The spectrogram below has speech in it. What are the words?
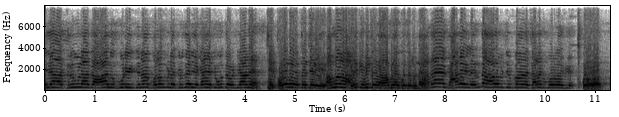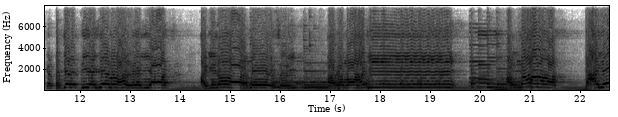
ஐயா திருவிழாக்கு ஆளு கூடிடுச்சுன்னா குழம்புல சுடுதண்ணியை காயச்சு ஊத்த வேண்டியானு. சரி குழம்புல ஊத்தா சரி. ஆமா. எதுக்கு வீட்டுல உள்ள ஆம்பளை கூத்துட்டு அதான் காலையில இருந்து ஆரம்பிச்சிருப்பாங்க சரக்கு போடுறதுக்கு. பஞ்சரத்தி ஐயனாறு ஐயா அகிலாண்டேஸ்வரி மகமாகி அம்மா தாயோ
